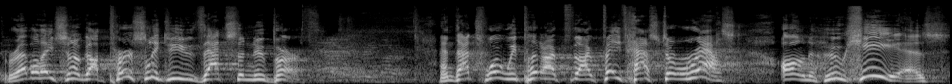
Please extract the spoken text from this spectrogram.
Revelation of God personally to you, that's the new birth. And that's where we put our, our faith has to rest on who He is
